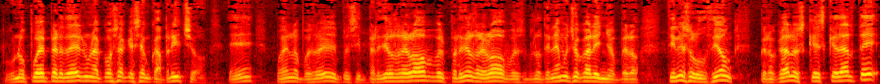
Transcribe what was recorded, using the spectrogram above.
Porque uno puede perder una cosa que sea un capricho, ¿eh? Bueno, pues, pues si perdí el reloj, pues perdí el reloj, pues lo tenía mucho cariño, pero tiene solución. Pero claro, es que es quedarte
